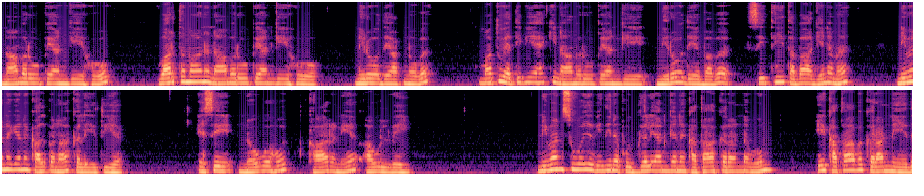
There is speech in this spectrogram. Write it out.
නාම රූපයන්ගේ හෝ වර්තමාන නාම රූපයන්ගේ හෝ Nirodhayak නොව మතු ඇතිවිය හැකි නාම රූපයන්ගේ Nirodha බව සිතී තබාගෙනම නිවන ගැන කල්පනා කළ යුතුය. එසේ නොවහොත් කාරණය අවුල් වෙයි. නිවන් සුවය විඳින පුද්ගලයන් ගැන කතා කරන්න වුන් ඒ කතාව කරන්නේද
